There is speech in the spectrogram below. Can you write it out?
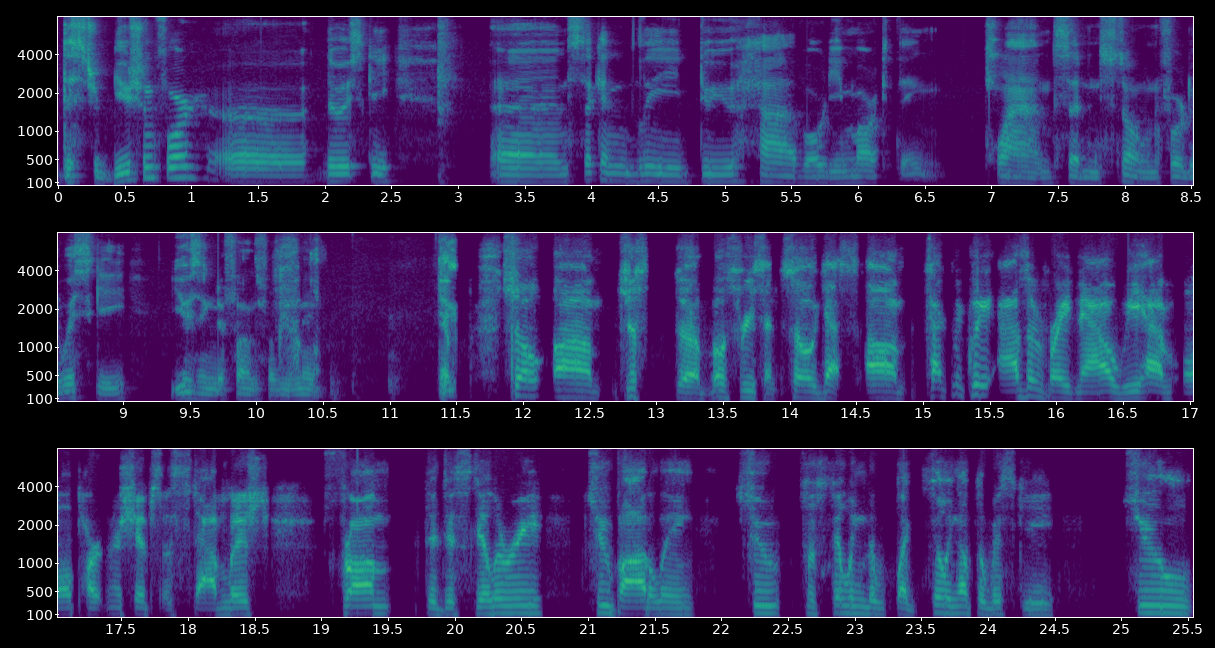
distribution for uh, the whiskey? And secondly, do you have already marketing plan set in stone for the whiskey using the funds from the mint? So, um, just the most recent. So, yes, um, technically, as of right now, we have all partnerships established from the distillery to bottling to fulfilling the like filling up the whiskey to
